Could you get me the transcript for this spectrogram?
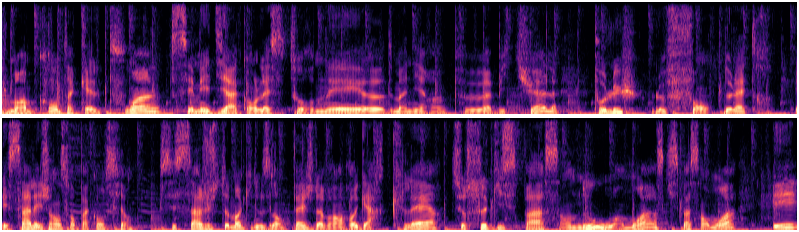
Je me rends compte à quel point ces médias qu'on laisse tourner euh, de manière un peu habituelle polluent le fond de l'être. Et ça, les gens n'en sont pas conscients. C'est ça justement qui nous empêche d'avoir un regard clair sur ce qui se passe en nous ou en moi, ce qui se passe en moi, et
